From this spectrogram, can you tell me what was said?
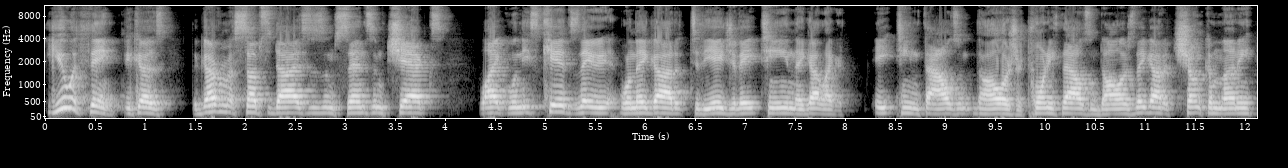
you would think because the government subsidizes them, sends them checks, like when these kids they when they got to the age of 18, they got like $18,000 or $20,000. They got a chunk of money.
